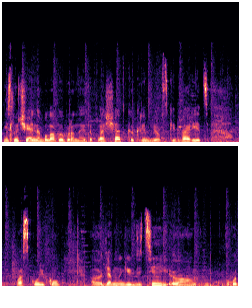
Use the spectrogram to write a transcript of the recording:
Не случайно была выбрана эта площадка, Кремлевский дворец, поскольку э, для многих детей э, вот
